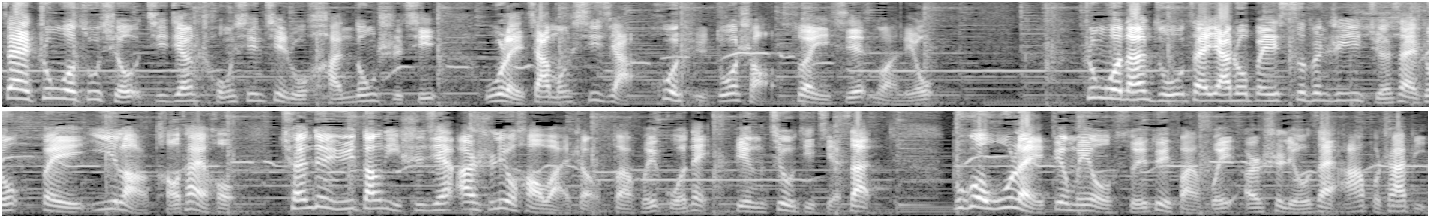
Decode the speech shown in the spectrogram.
在中国足球即将重新进入寒冬时期，吴磊加盟西甲，或许多少算一些暖流。中国男足在亚洲杯四分之一决赛中被伊朗淘汰后。全队于当地时间二十六号晚上返回国内，并就地解散。不过，吴磊并没有随队返回，而是留在阿布扎比。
